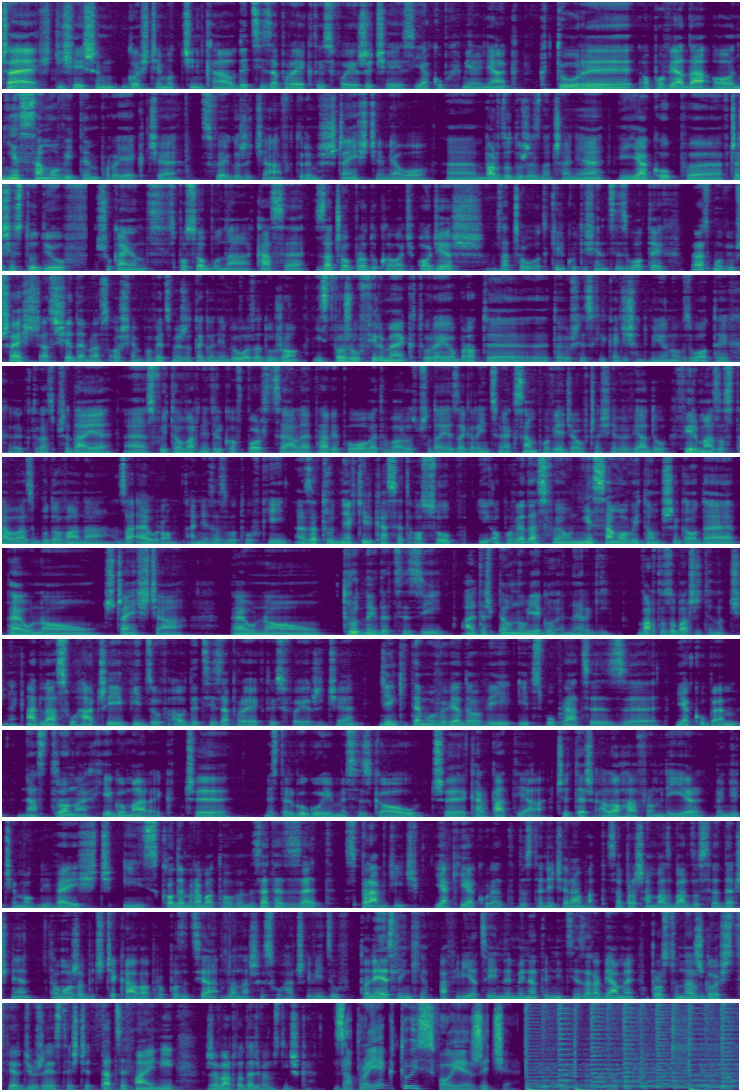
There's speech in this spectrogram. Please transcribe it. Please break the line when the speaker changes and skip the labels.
Cześć! Dzisiejszym gościem odcinka audycji Zaprojektuj swoje życie jest Jakub Chmielniak, który opowiada o niesamowitym projekcie swojego życia, w którym szczęście miało e, bardzo duże znaczenie. Jakub e, w czasie studiów, szukając sposobu na kasę, zaczął produkować odzież. Zaczął od kilku tysięcy złotych. Raz mówił 6, raz 7, raz 8. Powiedzmy, że tego nie było za dużo. I stworzył firmę, której obroty e, to już jest kilkadziesiąt milionów złotych, która sprzedaje swój towar nie tylko w Polsce, ale prawie połowę towaru sprzedaje za granicą. Jak sam powiedział w czasie wywiadu, firma została zbudowana za euro, a nie za złotówki. Zatrudnia kilkaset osób i opowiada swoją niesamowitą przygodę, pełną szczęścia, pełną trudnych decyzji, ale też pełną jego energii. Warto zobaczyć ten odcinek. A dla słuchaczy i widzów audycji Zaprojektuj swoje życie, dzięki temu wywiadowi i współpracy z Jakubem na stronach jego marek, czy Mr. Google i Mrs. Go, czy Carpatia, czy też Aloha from Deer, będziecie mogli wejść i z kodem rabatowym ZSZ sprawdzić, jaki akurat dostaniecie rabat. Zapraszam Was bardzo serdecznie. To może być ciekawa propozycja dla naszych słuchaczy i widzów. To nie jest link afiliacyjny, my na tym nic nie zarabiamy. Po prostu nasz gość stwierdził, że jesteście tacy fajni, że warto dać Wam zniżkę.
Zaprojektuj swoje życie.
